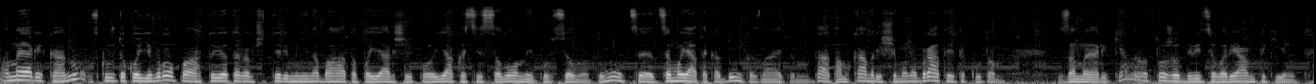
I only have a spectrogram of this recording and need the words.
Америка, ну, скажу тако, Європа, Toyota RAV4 мені набагато поярче по якості салону і по всьому. Тому це це моя така думка, знаєте. Ну, да, Там Camry ще можна брати таку там з Америки, але от теж дивіться варіант такий. От,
